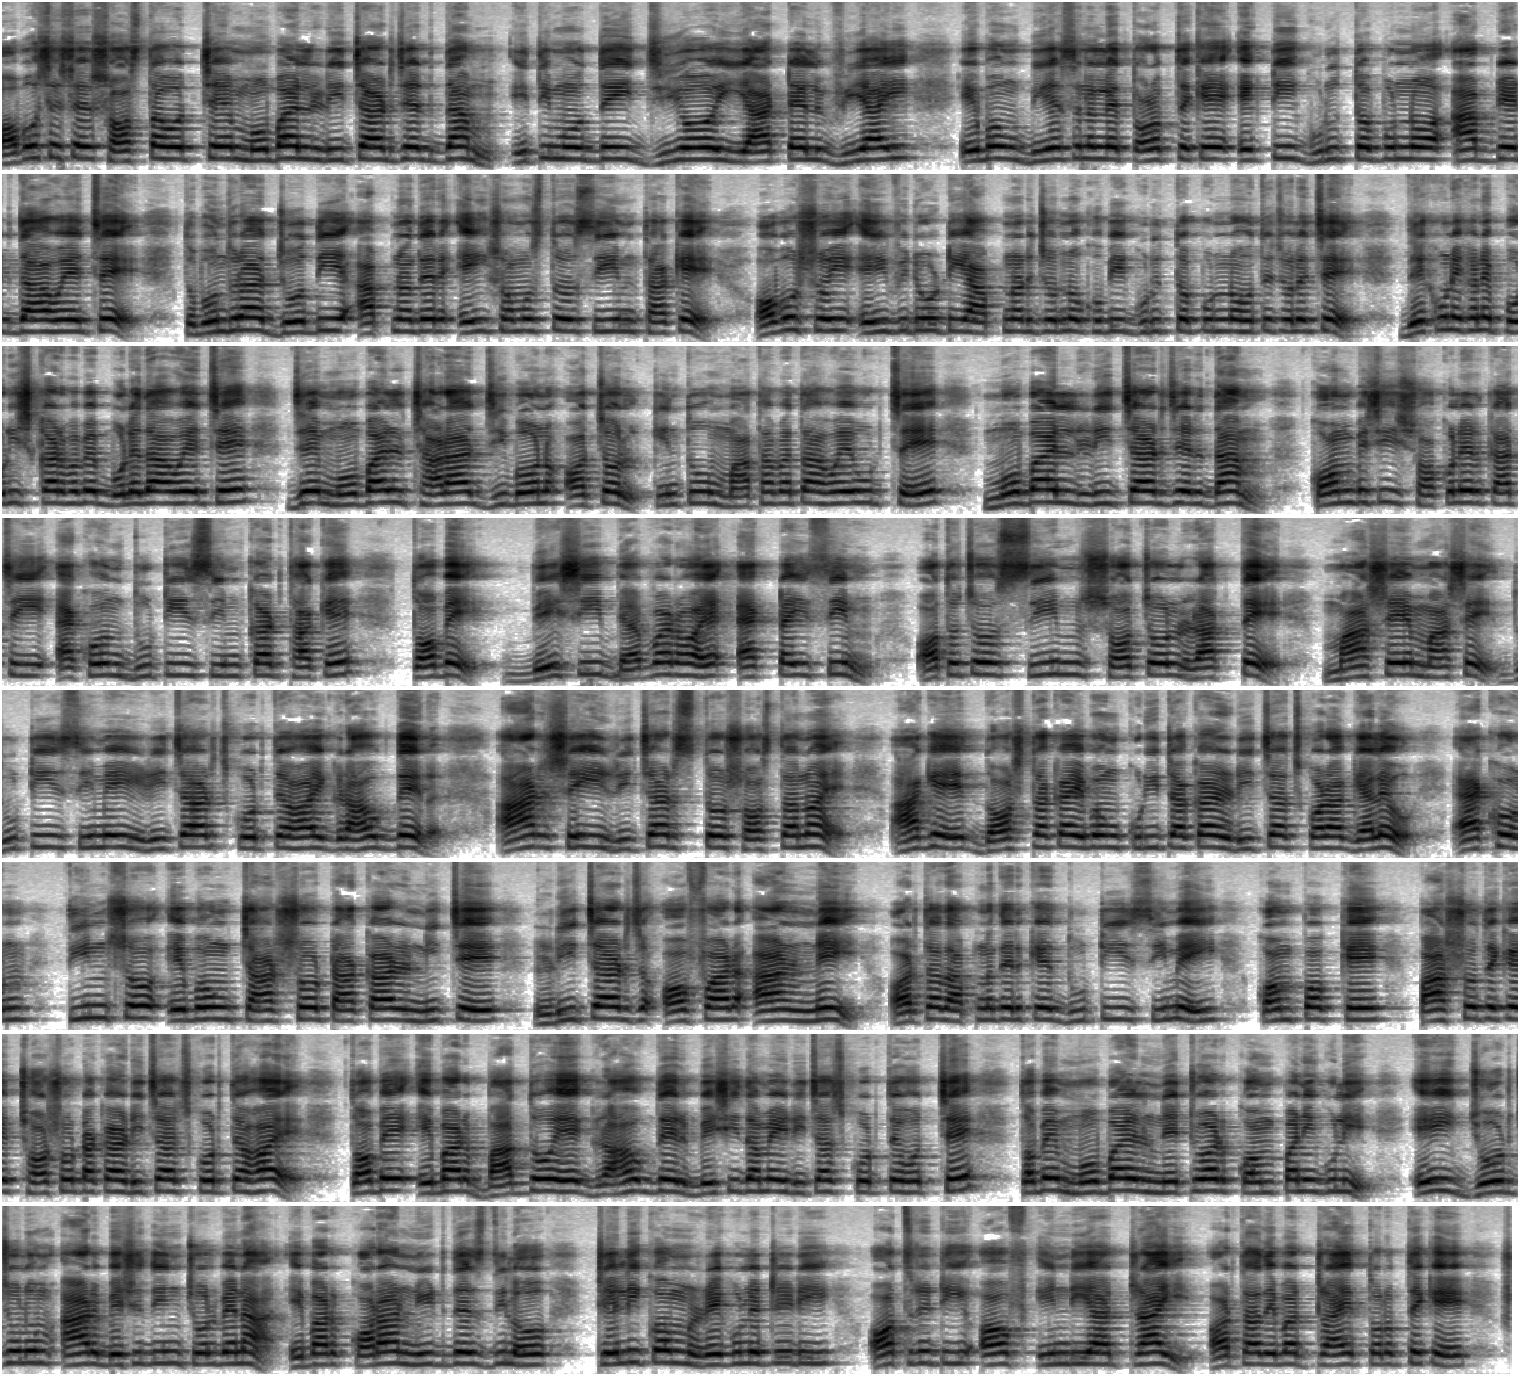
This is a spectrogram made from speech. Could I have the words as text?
অবশেষে সস্তা হচ্ছে মোবাইল রিচার্জের দাম। ইতিমধ্যেই জিও, এয়ারটেল, ভিআই এবং বিএসএনএলের তরফ থেকে একটি গুরুত্বপূর্ণ আপডেট দেওয়া হয়েছে। তো বন্ধুরা, যদি আপনাদের এই সমস্ত সিম থাকে অবশ্যই এই ভিডিওটি আপনার জন্য খুবই গুরুত্বপূর্ণ হতে চলেছে। দেখুন, এখানে পরিষ্কারভাবে বলে দেওয়া হয়েছে যে, মোবাইল ছাড়া জীবন অচল, কিন্তু মাথা ব্যথা হয়ে উঠছে মোবাইল রিচার্জের দাম। কম বেশি সকলের কাছেই এখন দুটি সিম কার্ড থাকে, তবে বেশি ব্যবহার হয় একটাই সিম। অথচ সিম সচল রাখতে মাসে মাসে দুটি সিমেই রিচার্জ করতে হয় গ্রাহকদের। আর সেই রিচার্জ তো সস্তা নয়, আগে দশ টাকা এবং কুড়ি টাকার রিচার্জ করা গেলেও এখন তিনশো এবং চারশো টাকার নিচে রিচার্জ অফার আর নেই। অর্থাৎ আপনাদেরকে দুটি সিমেই কমপক্ষে পাঁচশো থেকে ছশো টাকা রিচার্জ করতে হয়। তবে এবার বাধ্য হয়ে গ্রাহকদের বেশি দামে রিচার্জ করতে হচ্ছে। তবে মোবাইল নেটওয়ার্ক কোম্পানিগুলি এই জোর জুলুম আর বেশি দিন চলবে না। এবার কড়া নির্দেশ দিল telecom regulatory authority of India TRAI. অর্থাৎ এবার ট্রাইয়ের তরফ থেকে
